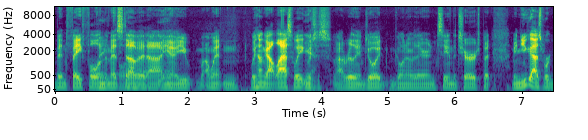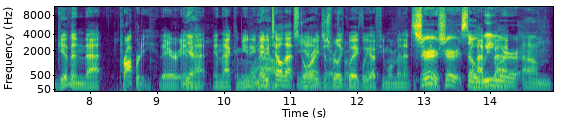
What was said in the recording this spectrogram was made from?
been faithful, in the midst Faithful, of it. yeah. Uh, You know, you I went and we hung out last week, which is I really enjoyed going over there and seeing the church. But I mean, you guys were given that property there in Yeah. that in that community. Maybe tell that story tell just that really story. quick. We got a few more minutes. Sure, sure. So we'll we were um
